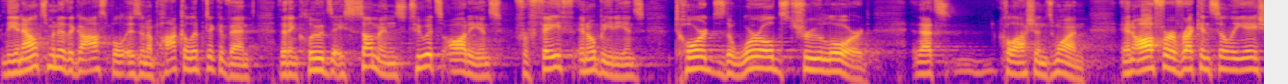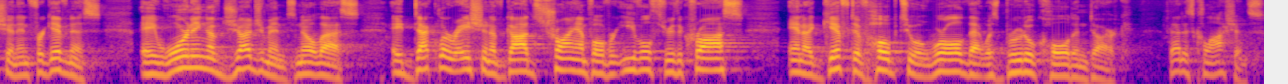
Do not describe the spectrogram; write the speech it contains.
The announcement of the gospel is an apocalyptic event that includes a summons to its audience for faith and obedience towards the world's true Lord. That's Colossians 1. An offer of reconciliation and forgiveness, a warning of judgment, no less, a declaration of God's triumph over evil through the cross, and a gift of hope to a world that was brutal, cold, and dark. That is Colossians.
